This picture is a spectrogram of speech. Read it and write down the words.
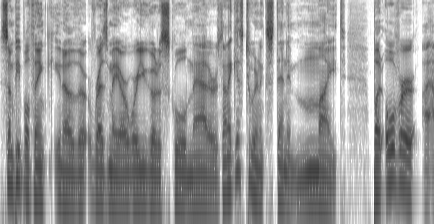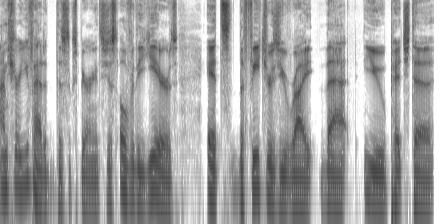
some people think you know the resume or where you go to school matters, and I guess to an extent it might. But over, I'm sure you've had this experience. Just over the years, it's the features you write that you pitch to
